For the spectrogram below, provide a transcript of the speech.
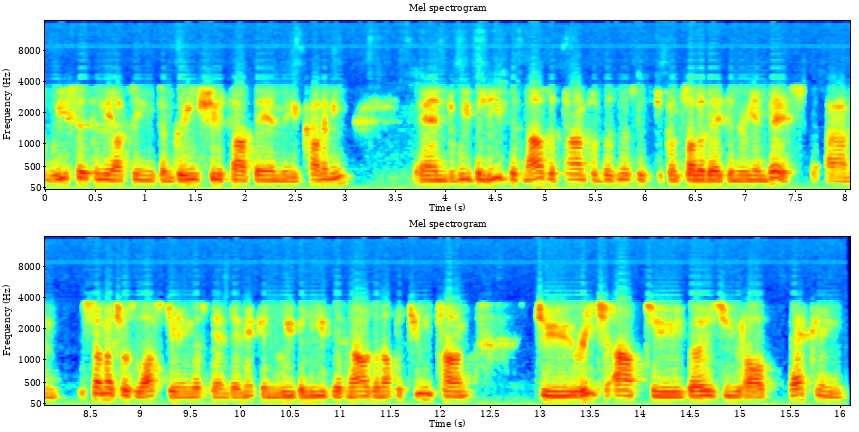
we certainly are seeing some green shoots out there in the economy. And we believe that now's the time for businesses to consolidate and reinvest. Um, so much was lost during this pandemic, and we believe that now is an opportune time to reach out to those who are battling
